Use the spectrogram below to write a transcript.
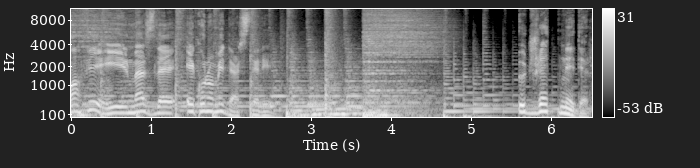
Mahfiye İğilmez'le Ekonomi Dersleri Ücret nedir?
